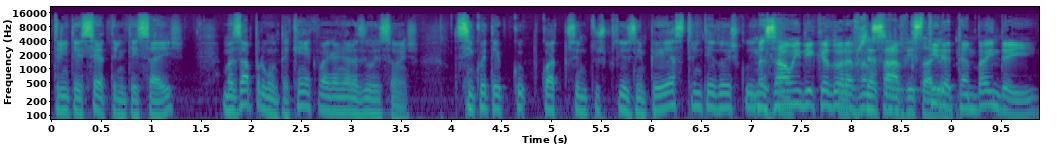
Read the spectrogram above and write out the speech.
37, 36, mas há a pergunta, quem é que vai ganhar as eleições? 54% dos portugueses em PS, 32% coligação. Mas há um indicador avançado que se tira também daí,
